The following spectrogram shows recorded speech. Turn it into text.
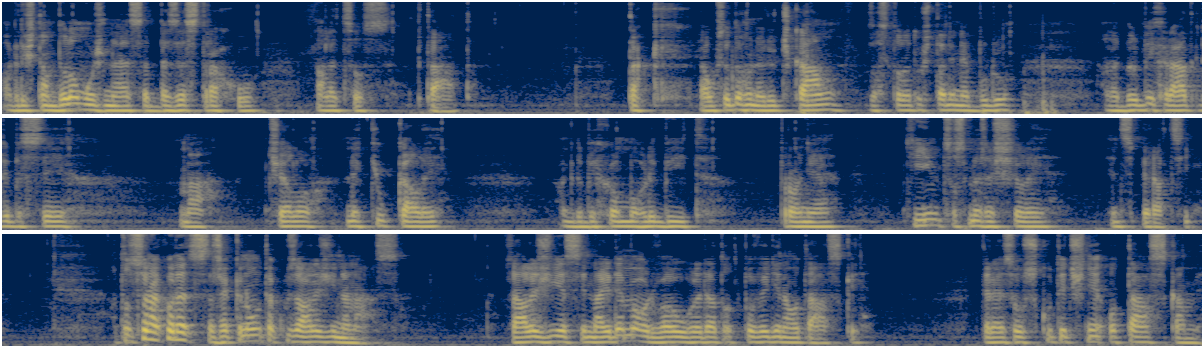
A když tam bylo možné se beze strachu na lecos ptát. Tak já už se toho nedočkám, za sto let už tady nebudu, ale byl bych rád, kdyby si na čelo neťukali a kdybychom mohli být pro ně tím, co jsme řešili, inspirací. A to, co nakonec řeknou, tak už záleží na nás. Záleží, jestli najdeme odvahu hledat odpovědi na otázky, které jsou skutečně otázkami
